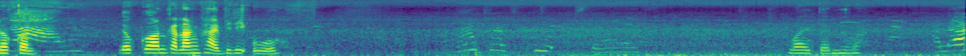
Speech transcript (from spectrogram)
เดี๋ยวก่อน เดี๋ยวก่อนกำลังถ่ายวิดีโอไวเต็มเลยวะ Hello?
